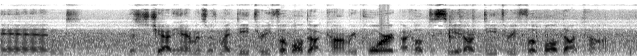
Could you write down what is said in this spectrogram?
and this is Chad Hammonds with my D3Football.com report. I hope to see it on D3Football.com.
